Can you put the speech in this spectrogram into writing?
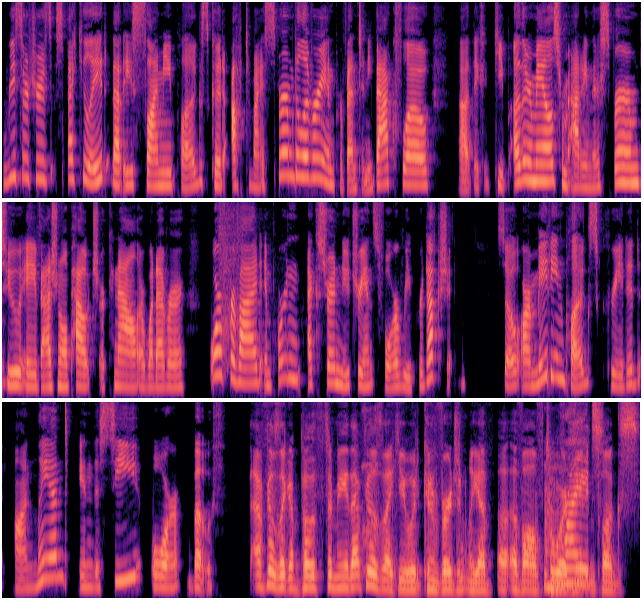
Researchers speculate that these slimy plugs could optimize sperm delivery and prevent any backflow. Uh, they could keep other males from adding their sperm to a vaginal pouch or canal or whatever, or provide important extra nutrients for reproduction. So, are mating plugs created on land, in the sea, or both? That feels like a both to me. That feels like you would convergently ev- uh, evolve toward mating plugs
